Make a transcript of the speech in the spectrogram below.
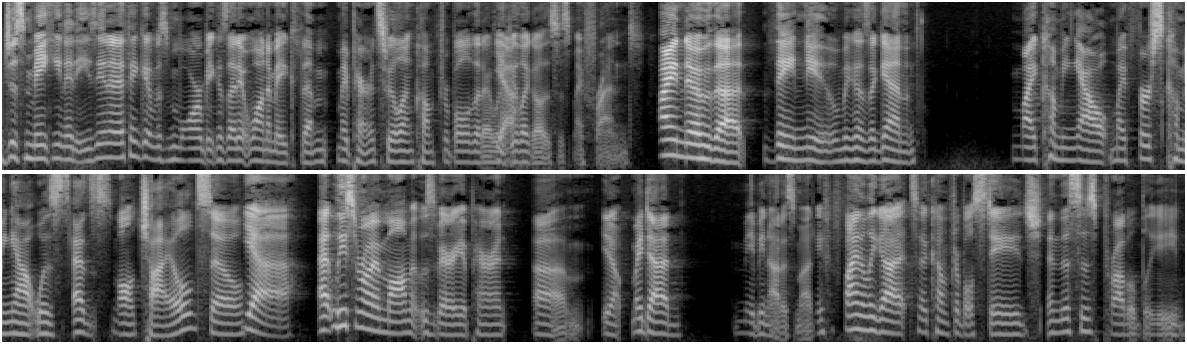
just making it easy. And I think it was more because I didn't want to make them, my parents, feel uncomfortable that I would Yeah. be like, oh, this is my friend. I know that they knew because, again, my coming out, my first coming out was as a small child. So, yeah at least for my mom, it was very apparent. Um, you know, my dad, maybe not as much. I finally got to a comfortable stage, and this is probably,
